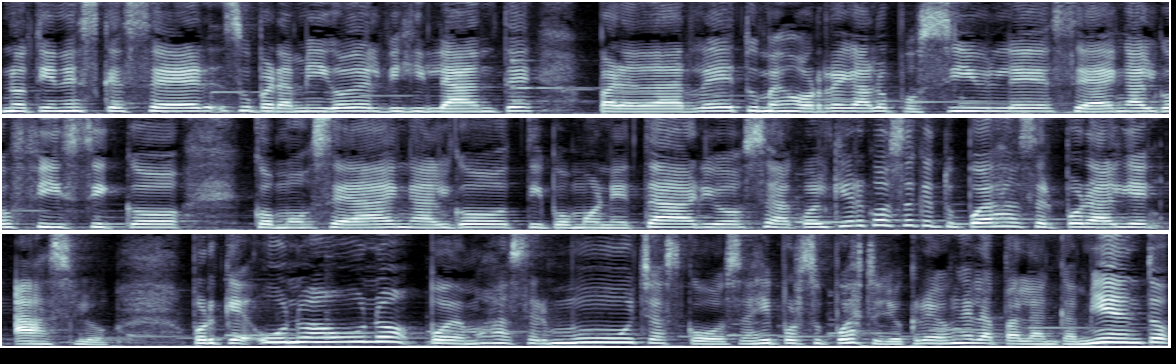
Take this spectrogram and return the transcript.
no tienes que ser súper amigo del vigilante para darle tu mejor regalo posible, sea en algo físico, como sea en algo tipo monetario, o sea, cualquier cosa que tú puedas hacer por alguien, hazlo, porque uno a uno podemos hacer muchas cosas. Y por supuesto yo creo en el apalancamiento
